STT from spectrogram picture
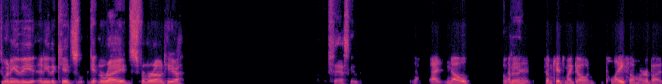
Do any of the any of the kids getting rides from around here? Just asking. Uh, no, Okay. I mean it, some kids might go and play somewhere, but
